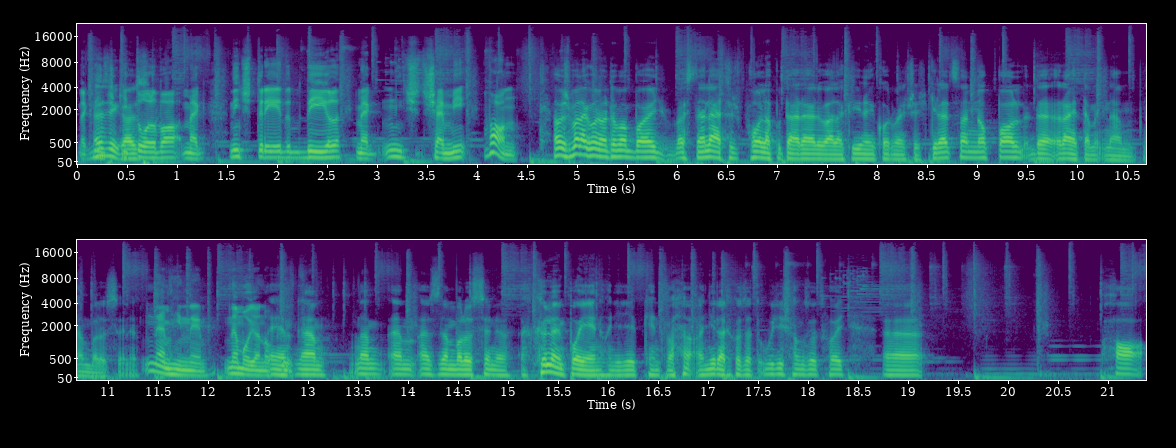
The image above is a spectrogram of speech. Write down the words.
meg Ez nincs igaz. kitolva, meg nincs trade deal, meg nincs semmi. Van. Na most belegondoltam abba, hogy aztán lehet, hogy holnap utána előáll a kínai kormány is egy 90 nappal, de rájöttem, hogy nem, nem valószínű. Nem hinném. Nem olyanok Én, nem, nem, nem, ez nem valószínű. Külön poén, hogy egyébként a nyilatkozat úgy is hangzott, hogy uh, ha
